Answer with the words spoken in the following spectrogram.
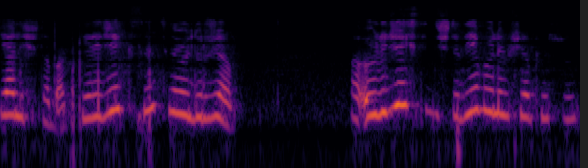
gel işte bak. Geleceksin seni öldüreceğim. Ha, öleceksin işte. Niye böyle bir şey yapıyorsun?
